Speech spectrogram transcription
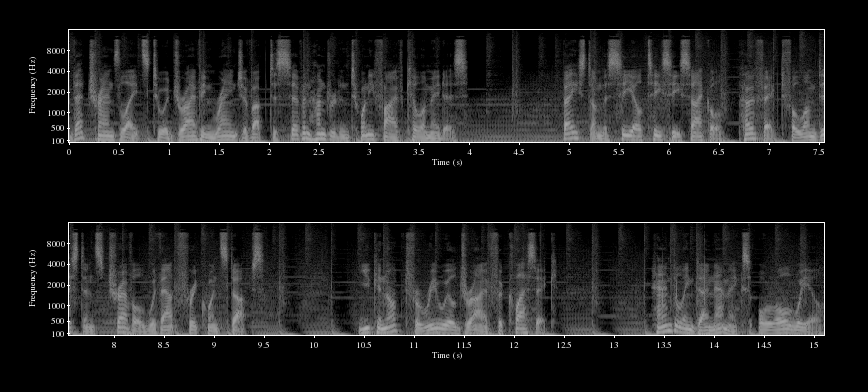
That translates to a driving range of up to 725 kilometers. Based on the CLTC cycle, perfect for long-distance travel without frequent stops. You can opt for rear-wheel drive for classic, handling dynamics or all-wheel.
